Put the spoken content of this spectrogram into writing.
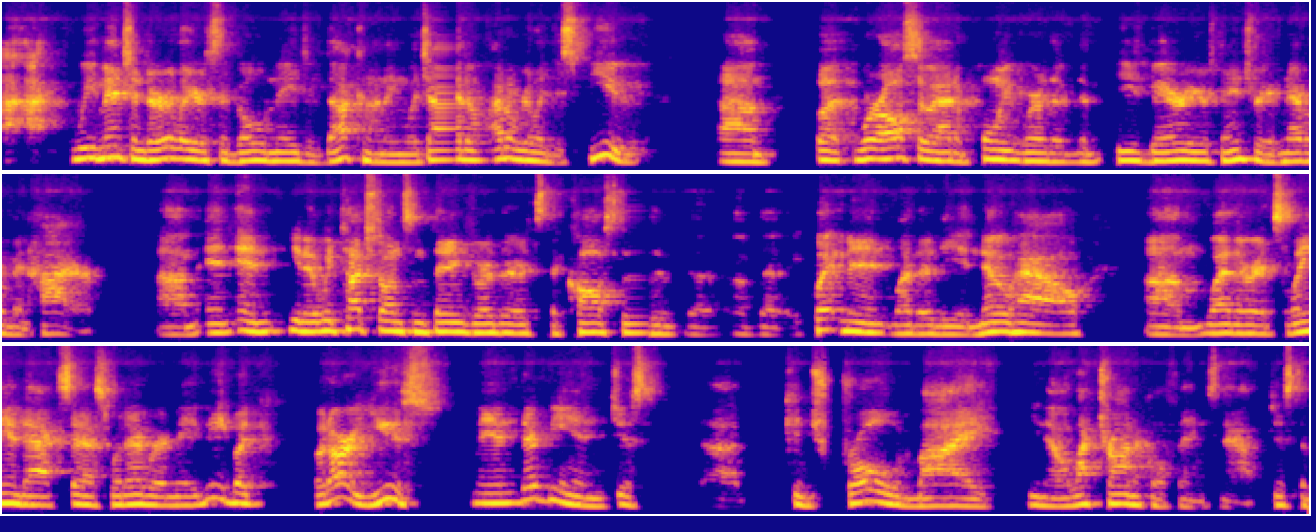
I, we mentioned earlier it's the golden age of duck hunting, which I don't I don't really dispute. Um, but we're also at a point where the, the, these barriers to entry have never been higher. Um, and and you know we touched on some things whether it's the cost of the, the of the equipment, whether the know-how, um, whether it's land access, whatever it may be. But but our use, man, they're being just uh, controlled by you know electronical things now, just to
